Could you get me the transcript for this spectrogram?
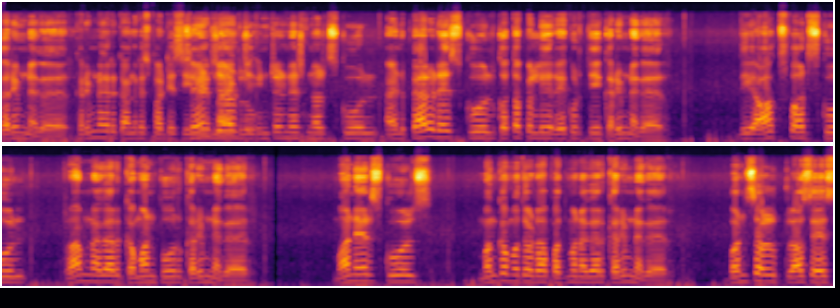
Karimnagar. Karimnagar Congress party Saint George international school and Paradise school Kothapalli Rekurthi Karimnagar. The Oxford school Ramnagar Kamanpur Karimnagar. Maner schools Mankammathota Padmanagar Karimnagar Bansal classes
